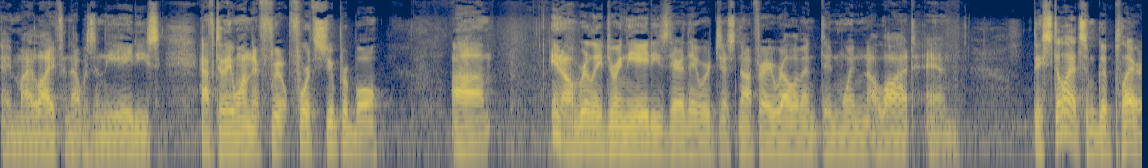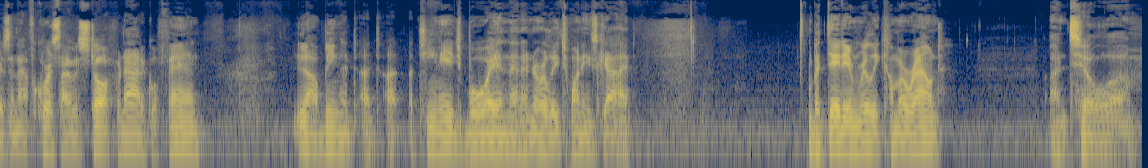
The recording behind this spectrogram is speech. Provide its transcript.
in my life, and that was in the '80s after they won their fourth Super Bowl. Um, you know, really during the '80s, there they were just not very relevant, didn't win a lot, and they still had some good players. And of course, I was still a fanatical fan. You know, being a, a, a teenage boy and then an early 20s guy. But they didn't really come around until um,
